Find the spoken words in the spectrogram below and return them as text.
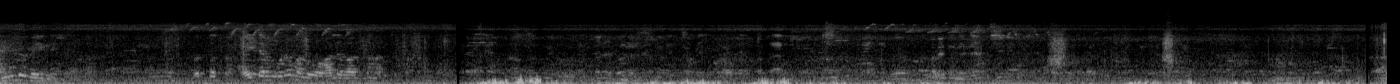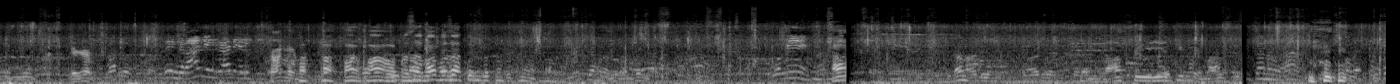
And wait కొత్త item కూడా వాళ్ళు వాళ్ళ వాళ్ళతో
